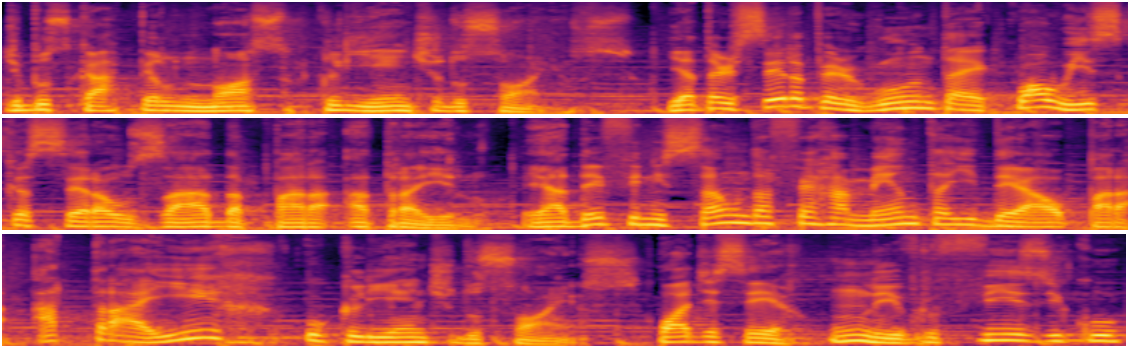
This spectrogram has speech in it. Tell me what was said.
de buscar pelo nosso cliente dos sonhos. E a terceira pergunta é qual isca será usada para atraí-lo? É a definição da ferramenta ideal para atrair o cliente dos sonhos. Pode ser um livro físico,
